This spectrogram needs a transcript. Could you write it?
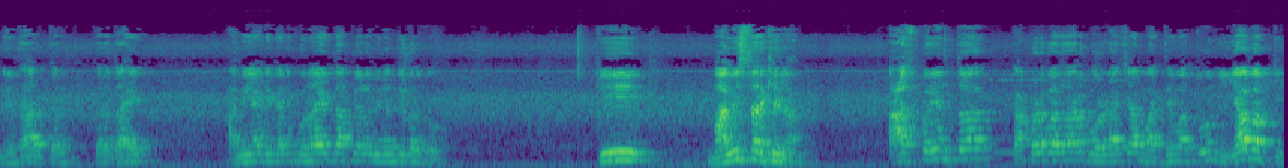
निर्धार कर करत आहेत. आम्ही या ठिकाणी पुन्हा एकदा आपल्याला विनंती करतो की बावीस तारखेला आजपर्यंत कापड बाजार बोर्डाच्या माध्यमातून या बाबतीत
